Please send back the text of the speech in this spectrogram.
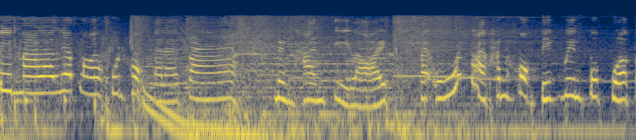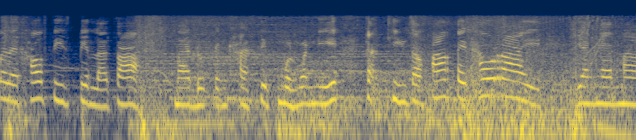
ตินมาแล้วเรียบร้อยคูณ6ไปแล้วจ้า1,400ไปอู้สามพันหกบิ๊กวินปุ๊บปัวไปเลยเข้าตีสปินแล้วจ้ามาดูกันค่ะสิบหมุนวันนี้กับทีมจะฟาดไปเท่าไหร่ ยังไงมา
